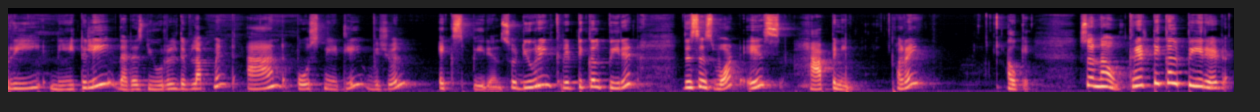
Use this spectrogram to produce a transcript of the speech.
prenatally that is neural development and postnatally visual experience. So during critical period this is what is happening. Alright. Okay. So now critical period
